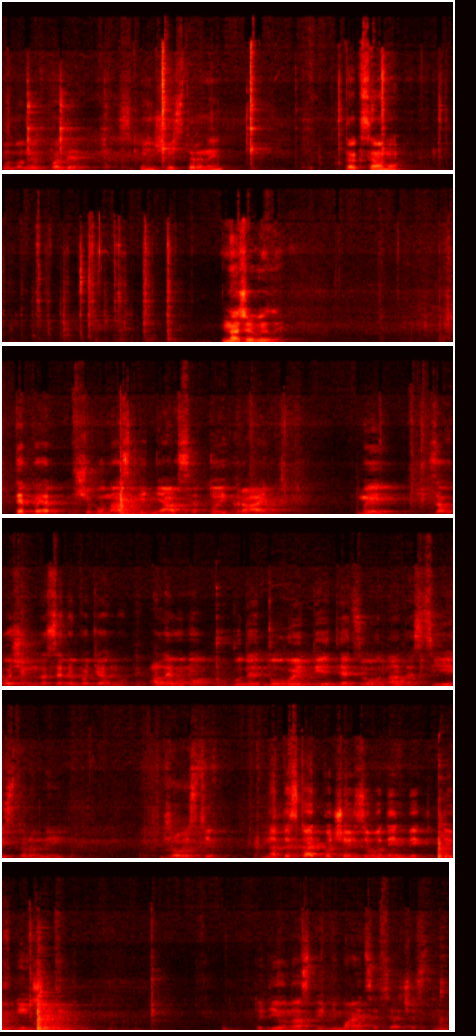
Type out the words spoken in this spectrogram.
воно не впаде. З іншої сторони так само наживили. Тепер, щоб у нас піднявся той край, ми захочемо на себе потягнути. Але воно буде туго йти, для цього треба з цієї сторони джойстик натискати по черзі в один бік і в інший бік. Тоді у нас піднімається ця частина.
